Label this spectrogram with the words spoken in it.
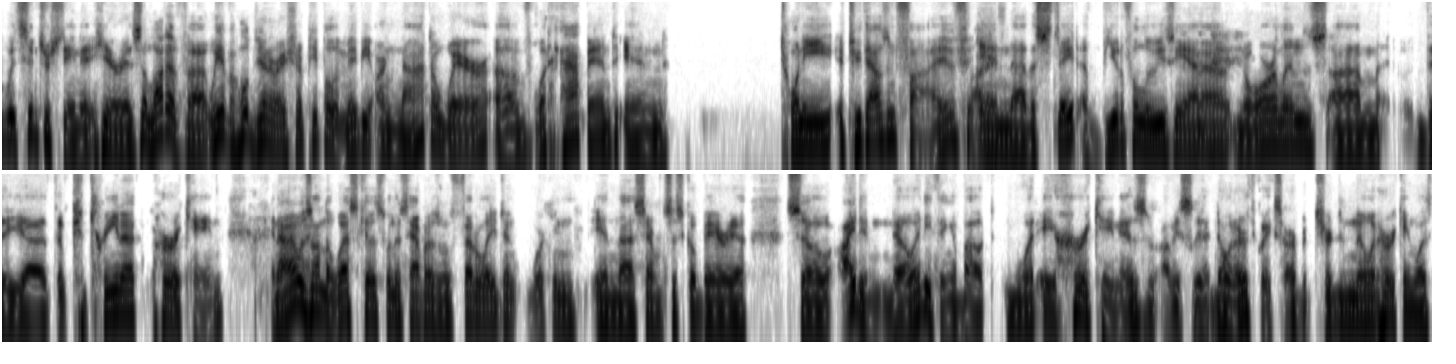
what's interesting here is a lot of uh, we have a whole generation of people that maybe are not aware of what happened in 20, 2005 Five. in uh, the state of beautiful Louisiana, New Orleans, um, the uh, the Katrina hurricane, and I was on the West Coast when this happened. I was a federal agent working in uh, San Francisco Bay Area, so I didn't know anything about what a hurricane is. Obviously, I know what earthquakes are, but sure didn't know what hurricane was.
